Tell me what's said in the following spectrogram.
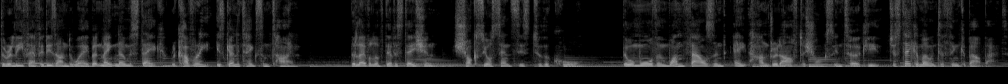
The relief effort is underway, but make no mistake, recovery is going to take some time. The level of devastation shocks your senses to the core. There were more than 1,800 aftershocks in Turkey. Just take a moment to think about that.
